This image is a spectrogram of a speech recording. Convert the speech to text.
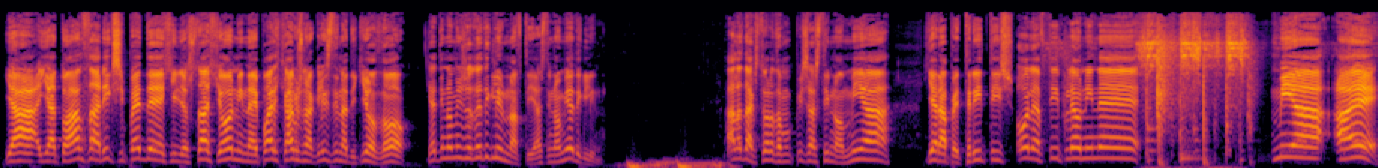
Για, για το αν θα ρίξει 5 χιλιοστά χιόνι να υπάρχει κάποιος να κλείσει την Αττική Οδό; Γιατί νομίζω δεν την κλείνουν αυτοί. Η αστυνομία την κλείνει. Αλλά εντάξει, τώρα θα μου πεις αστυνομία, Γεραπετρίτης, όλοι αυτοί πλέον είναι μία ΑΕ.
